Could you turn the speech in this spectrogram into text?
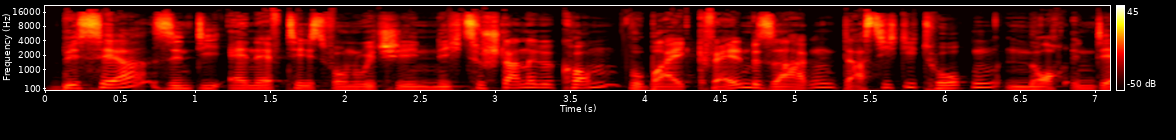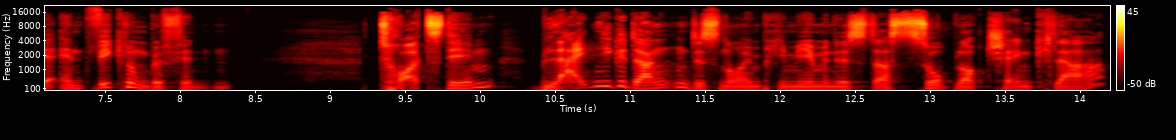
Bisher sind die NFTs von Richie nicht zustande gekommen, wobei Quellen besagen, dass sich die Token noch in der Entwicklung befinden. Trotzdem bleiben die Gedanken des neuen Premierministers zur Blockchain klar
